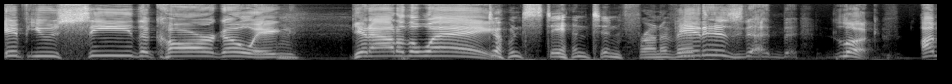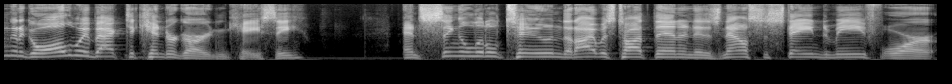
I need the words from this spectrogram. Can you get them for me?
If you see the car going, get out of the way. Don't stand in front of it. It is. uh, Look, I'm going to go all the way back to kindergarten, Casey, and sing a little tune that I was taught then, and it has now sustained me for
